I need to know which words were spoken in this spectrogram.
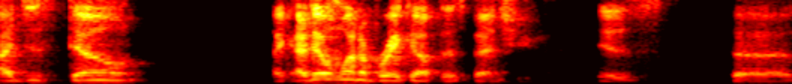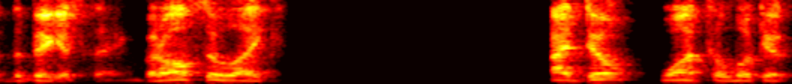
I just don't like I don't want to break up this bench unit is the the biggest thing. But also like I don't want to look at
